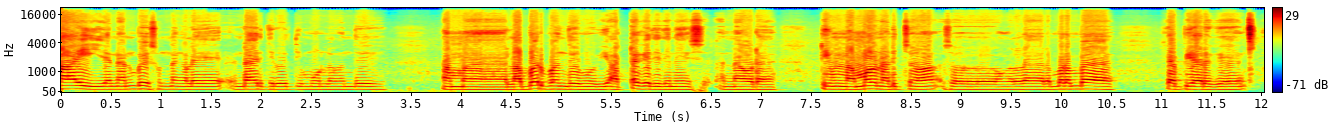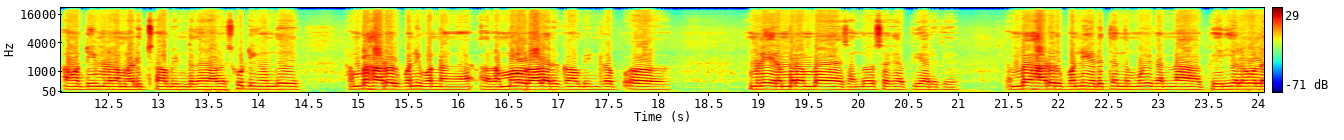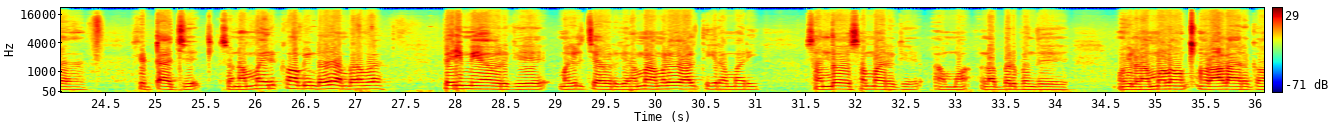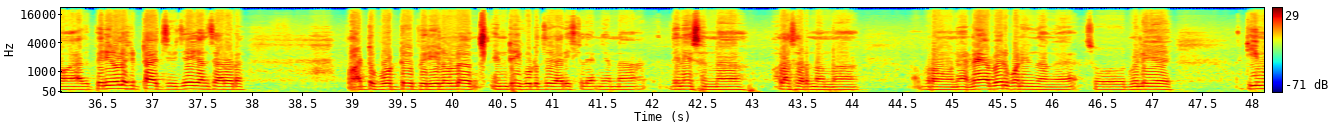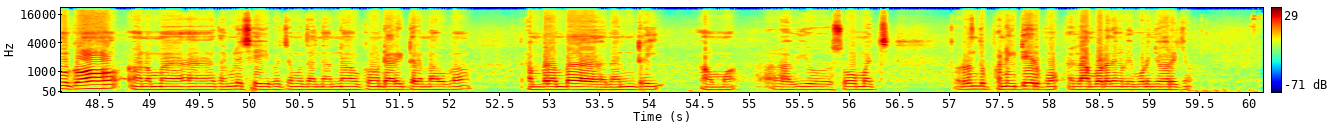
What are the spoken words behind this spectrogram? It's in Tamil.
ஹாய் என் அன்பு சொந்தங்களே ரெண்டாயிரத்தி இருபத்தி மூணில் வந்து நம்ம லப்பர் பந்து மூவி அட்டகதி தினேஷ் அண்ணாவோட டீமில் நம்மளும் நடித்தோம் ஸோ அவங்களால ரொம்ப ரொம்ப ஹாப்பியாக இருக்குது அவங்க டீமில் நம்ம நடித்தோம் அப்படின்றத ஷூட்டிங் வந்து ரொம்ப ஹார்ட் ஒர்க் பண்ணி பண்ணாங்க. அது நம்மளும் ஒரு ஆளாக இருக்கோம் அப்படின்றப்போ உண்மையிலேயே ரொம்ப ரொம்ப சந்தோஷம் ஹாப்பியாக இருக்குது ரொம்ப ஹார்ட் ஒர்க் பண்ணி எடுத்த அந்த மூவி கண்ணா பெரிய அளவில் ஹிட் ஆச்சு. ஸோ நம்ம இருக்கோம் அப்படின்றது ரொம்ப ரொம்ப பெருமையாகவும் இருக்குது மகிழ்ச்சியாகவும் இருக்குது நம்ம நம்மளே வாழ்த்திக்கிற மாதிரி சந்தோஷமாக இருக்குது ஆமாம் லப்பர் பந்து மூவியில் நம்மளும் ஒரு ஆளாக இருக்கோம். அது பெரிய அளவில் ஹிட் ஆச்சு. விஜயகாந்த் சாரோட பாட்டு போட்டு பெரிய அளவில் என்ட்ரி கொடுத்து ஹரிஷ் கல்யாணி அண்ணா தினேஷ் அண்ணா பாலாசரன் அண்ணா அப்புறம் நிறையா பேர் பண்ணியிருந்தாங்க. ஸோ உண்மையிலேயே டீமுக்கும் நம்ம தமிழிசை பச்சமுத்து அந்த அண்ணாவுக்கும் டைரக்டர் அண்ணாவுக்கும் ரொம்ப ரொம்ப நன்றி. ஆமாம் லவ் யூ ஸோ மச் தொடர்ந்து பண்ணிக்கிட்டே இருப்போம். எல்லா படங்களையும் முடிஞ்ச வரைக்கும்.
